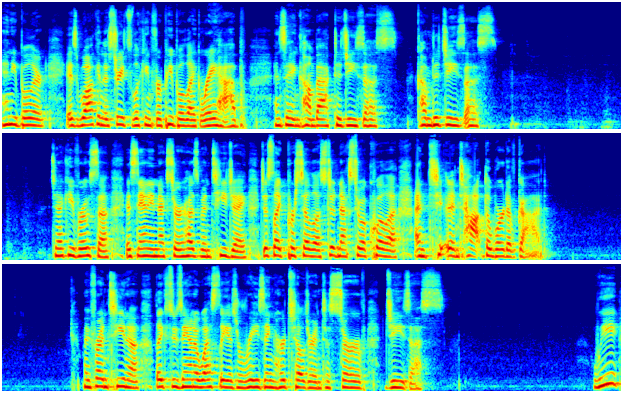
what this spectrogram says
Annie Bullard is walking the streets looking for people like Rahab and saying, Come back to Jesus. Come to Jesus. Jackie Rosa is standing next to her husband, TJ, just like Priscilla stood next to Aquila and, t- and taught the word of God. My friend Tina, like Susanna Wesley, is raising her children to serve Jesus. We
